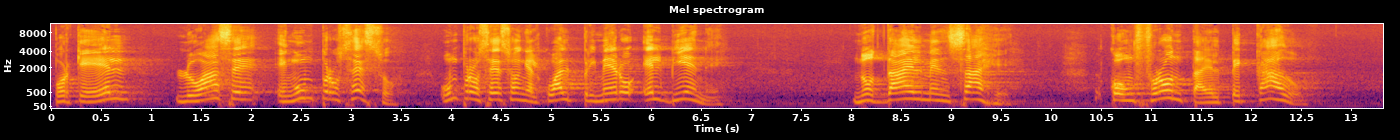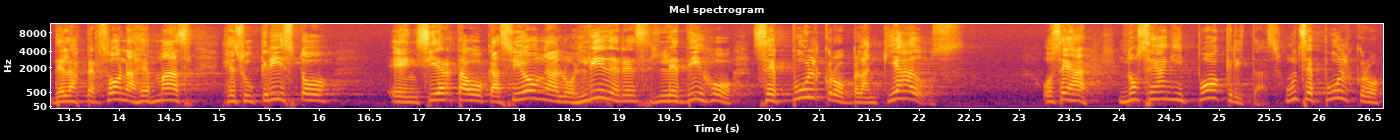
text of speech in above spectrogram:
porque Él lo hace en un proceso, un proceso en el cual primero Él viene, nos da el mensaje, confronta el pecado de las personas. Es más, Jesucristo en cierta ocasión a los líderes les dijo sepulcros blanqueados. O sea, no sean hipócritas. Un sepulcro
